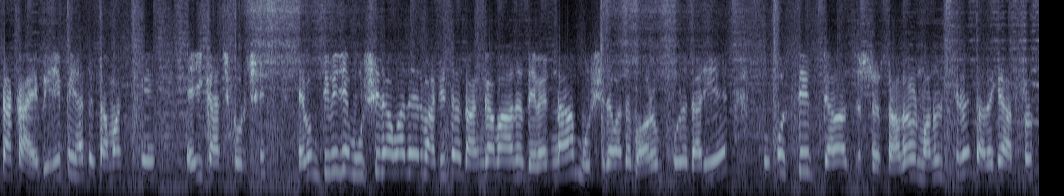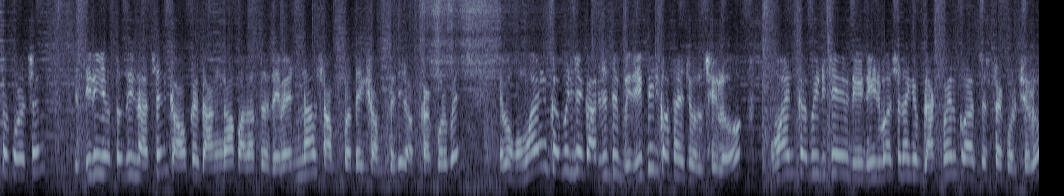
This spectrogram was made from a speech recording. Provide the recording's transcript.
টাকায়, বিজেপির হাতে তামাককে এই কাজ করছে। এবং তিনি যে মুর্শিদাবাদের মাটিতে দাঙ্গা বাঁধাতে দেবেন না মুর্শিদাবাদে বহরমপুরে দাঁড়িয়ে উপস্থিত যারা সাধারণ মানুষ ছিলেন, তাদেরকে আশ্বস্ত করেছেন যে তিনি যতদিন আছেন, কাউকে দাঙ্গা বাঁধাতে দেবেন না, সাম্প্রদায়িক সম্প্রীতি রক্ষা করবেন। এবং হুমায়ুন কবির যে কার্যত বিজেপির কথাই চলছিল হুমায়ুন কবির যে নি- নির্বাচন ব্ল্যাকমেল করার চেষ্টা করছিল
